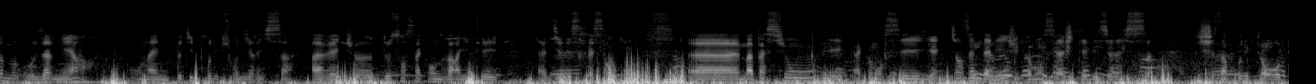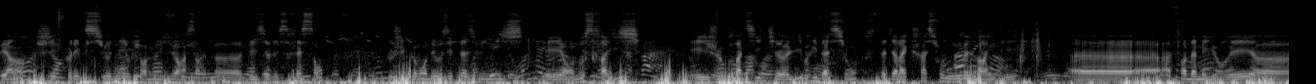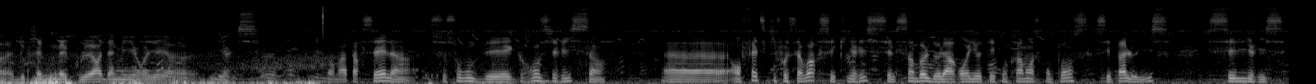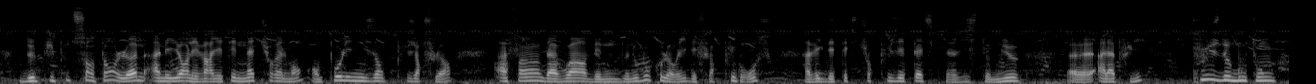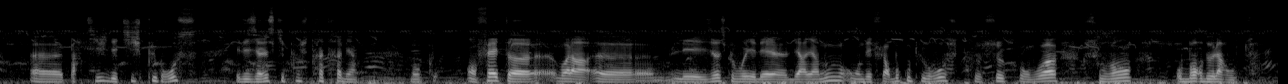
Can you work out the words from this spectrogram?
sommes aux Avenières. On a une petite production d'iris avec 250 variétés d'iris récents. ma passion a commencé il y a une quinzaine d'années. J'ai commencé à acheter des iris chez un producteur européen. J'ai collectionné au fur et à mesure des iris récents que j'ai commandés aux États-Unis et en Australie et je pratique euh, l'hybridation, c'est-à-dire la création de nouvelles variétés euh, afin d'améliorer, euh, de créer de nouvelles couleurs et d'améliorer l'iris. Dans ma parcelle, ce sont des grands iris. en fait, ce qu'il faut savoir, c'est que l'iris, c'est le symbole de la royauté. Contrairement à ce qu'on pense, c'est pas le lys, c'est l'iris. Depuis plus de 100 ans, l'homme améliore les variétés naturellement en pollinisant plusieurs fleurs afin d'avoir de nouveaux coloris, des fleurs plus grosses, avec des textures plus épaisses qui résistent mieux euh, à la pluie, plus de boutons euh, par tige, des tiges plus grosses et des iris qui poussent très très bien. Donc en fait, euh, voilà, les iris que vous voyez derrière nous ont des fleurs beaucoup plus grosses que ceux qu'on voit souvent au bord de la route.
